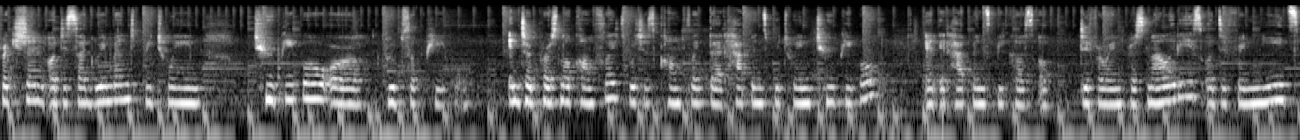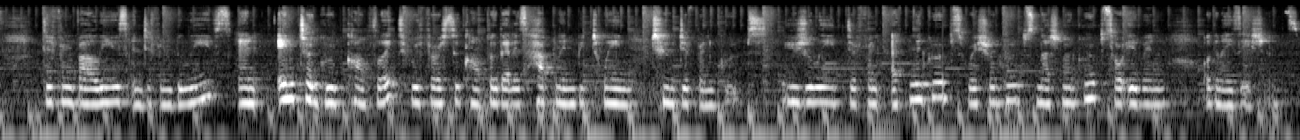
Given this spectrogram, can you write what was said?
friction or disagreement between two people or groups of people. Interpersonal conflict, which is conflict that happens between two people and it happens because of differing personalities or different needs, different values, and different beliefs. And intergroup conflict refers to conflict that is happening between two different groups, usually different ethnic groups, racial groups, national groups, or even organizations.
